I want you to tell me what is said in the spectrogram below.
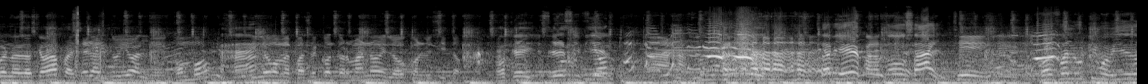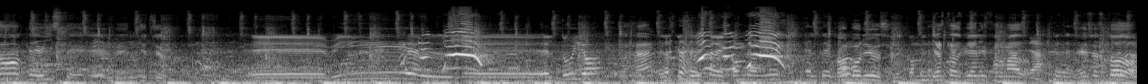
bueno, los que van a aparecer al tuyo, al de combo. Ajá. Y luego me pasé con tu hermano y luego con Luisito. Ok, eres infiel. Ajá. Está bien, para todos hay. Sí, sí. ¿Cuál fue el último video que viste en, en YouTube? Eh, vi el, el tuyo, Ajá. el que subiste de Combo News. El de Combo News. el de Combo Ya estás bien informado. Ya. Eso es todo.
